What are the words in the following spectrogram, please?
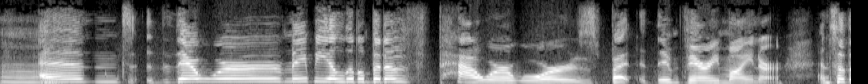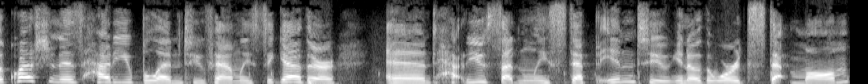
Mhm. And there were maybe a little bit of power wars, but they're very minor. And so the question is how do you blend two families together? And how do you suddenly step into, you know, the word stepmom?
